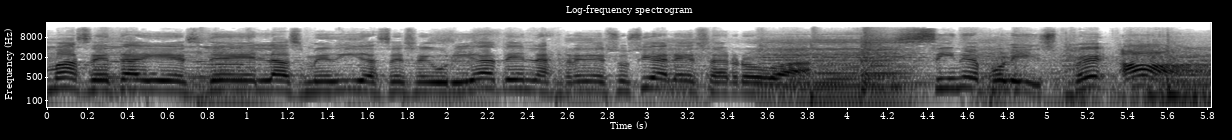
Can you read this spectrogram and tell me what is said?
Más detalles de las medidas de seguridad en las redes sociales, arroba Cinépolis PA.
